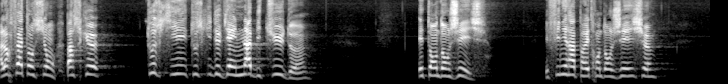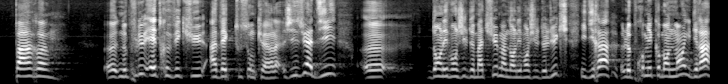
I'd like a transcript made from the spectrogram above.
Alors fais attention, parce que tout ce qui, tout ce qui devient une habitude est en danger et finira par être en danger par euh, ne plus être vécu avec tout son cœur. Jésus a dit euh, dans l'évangile de Matthieu, même dans l'évangile de Luc, il dira le premier commandement, il dira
